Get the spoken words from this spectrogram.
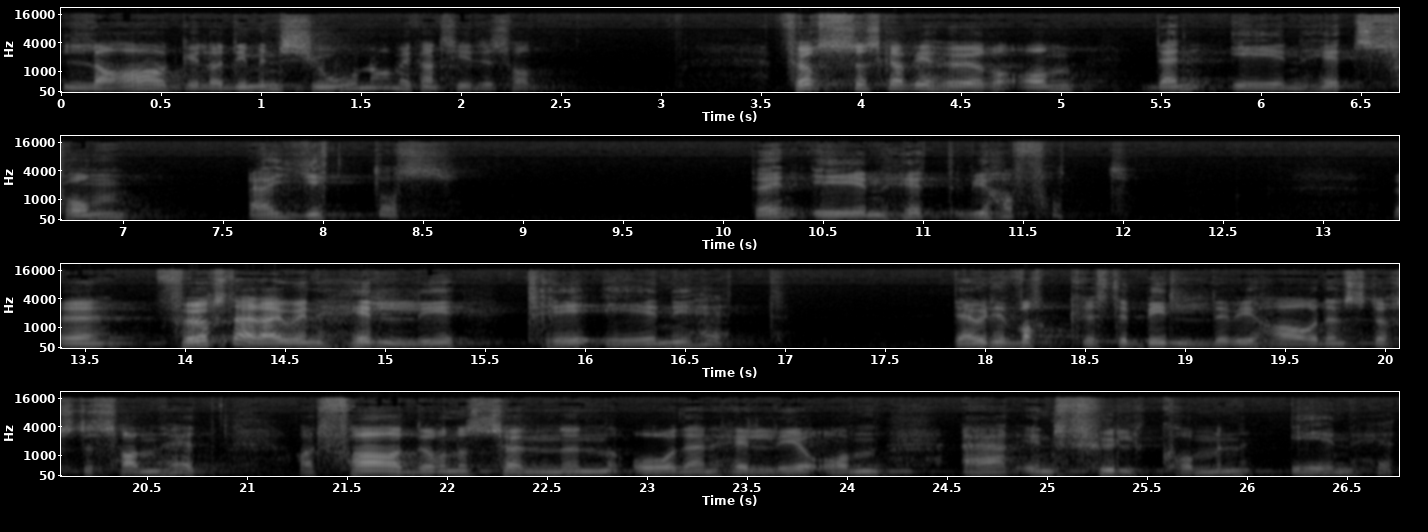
lag eller dimensjoner, om vi kan si det sånn. Først så skal vi høre om den enhet som er gitt oss. Det er en enhet vi har fått. Eh, Først er det jo en hellig treenighet. Det er jo det vakreste bildet vi har, og den største sannhet. At Faderen og Sønnen og Den hellige ånd er en fullkommen enhet.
